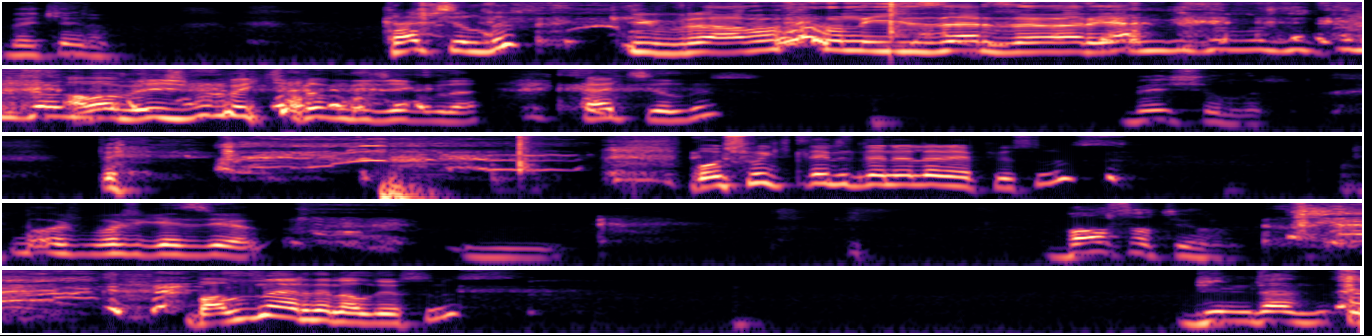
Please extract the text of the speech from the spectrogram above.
Bekarım. Kaç yıldır? Kübra mı onu izlerse var ya. Sen bizi vurdurturacaksın. Ama mecbur bekarım diyecek buna. Kaç yıldır? 5 yıldır. Boş vakitlerinizde neler yapıyorsunuz? Boş boş geziyorum. Hmm. Bal satıyorum. Balı nereden alıyorsunuz? Bim'den.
